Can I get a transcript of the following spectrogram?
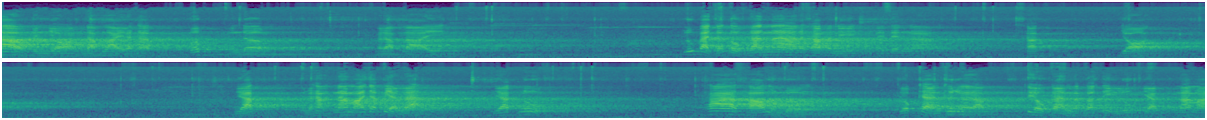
9เป็นหยอดระดับไหลนะครับปุ๊บเหมือนเดิม ระดับไหลลูกแบตจะตกด้านหน้านะครับ อันนี้ในเส้นหน้าครับหยอด ยักษ์เห็นไหมฮะหน้าไม้จะเปลี่ยนแล้ว ยักษ์ลูกท่าเท้าเหมือนเดิมยกแขนขึ้นระดับเดียวกันแล้วก็ตีลูกยักษ์หน้าไม้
